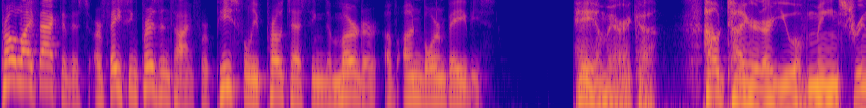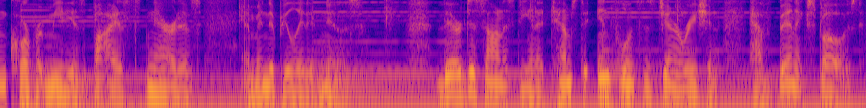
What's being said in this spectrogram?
pro life activists are facing prison time for peacefully protesting the murder of unborn babies. Hey, America. How tired are you of mainstream corporate media's biased narratives and manipulated news? Their dishonesty and attempts to influence this generation have been exposed,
